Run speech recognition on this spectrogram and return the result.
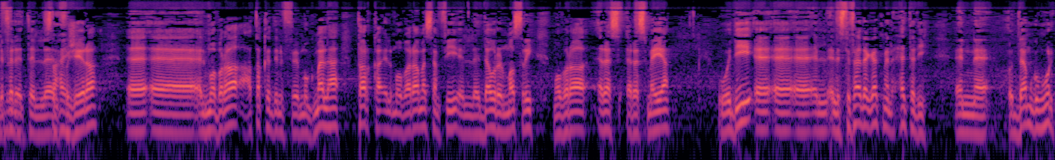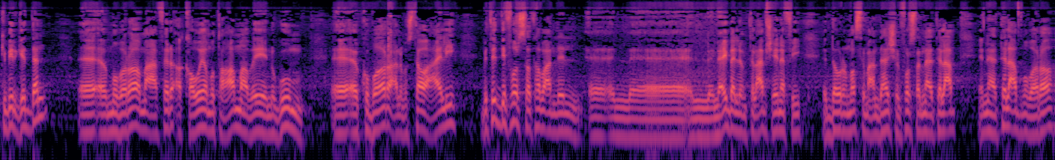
لفرقة. الفجيرة. آه، آه، المباراة أعتقد إن في مجملها ترقى المباراة مثلا في الدوري المصري مباراة رس رسمية. ودي آه، آه، آه، الاستفادة جت من الحتة دي إن قدام جمهور كبير جدا آه، مباراة مع فرقة قوية مطعمة بنجوم آه، كبار على مستوى عالي. بتدي فرصة طبعا للعيبه اللي ما بتلعبش هنا في الدوري المصري ما عندهاش الفرصة إنها تلعب إنها تلعب مباراة.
